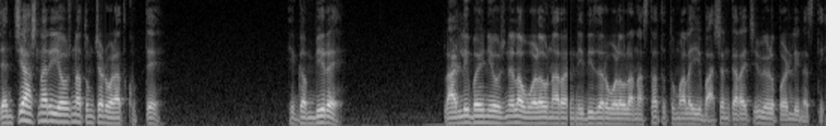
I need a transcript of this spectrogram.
त्यांची असणारी योजना तुमच्या डोळ्यात खुपते. ही गंभीर आहे. लाडली बहीण योजनेला वळवणारा निधी जर वळवला नसता तर तुम्हाला ही भाषण करायची वेळ पडली नसती.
